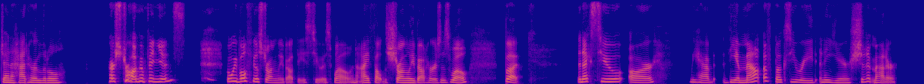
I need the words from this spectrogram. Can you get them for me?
Jenna had her little her strong opinions. But we both feel strongly about these two as well, and I felt strongly about hers as well. But the next two are we have the amount of books you read in a year shouldn't matter,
